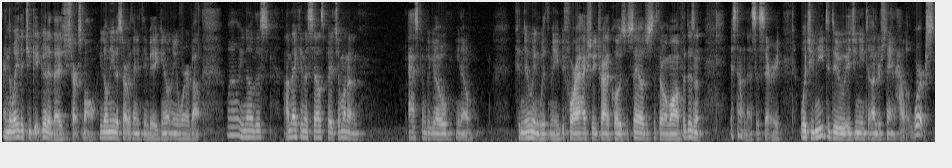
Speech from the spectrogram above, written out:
And the way that you get good at that is you start small. You don't need to start with anything big. You don't need to worry about, well, you know, this, I'm making the sales pitch. I'm going to ask him to go, you know, canoeing with me before I actually try to close the sale just to throw them off. That doesn't, it's not necessary. What you need to do is you need to understand how it works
